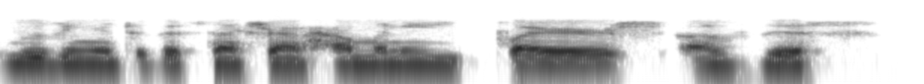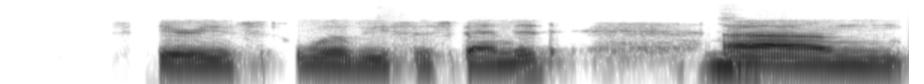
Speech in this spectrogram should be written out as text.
moving into this next round how many players of this series will be suspended. Mm-hmm. Um,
